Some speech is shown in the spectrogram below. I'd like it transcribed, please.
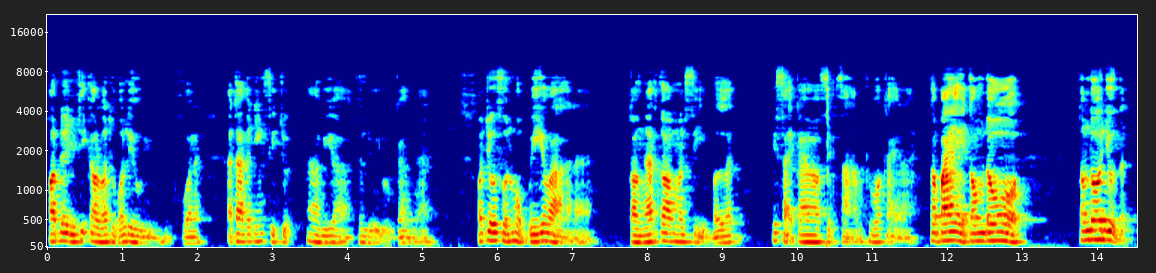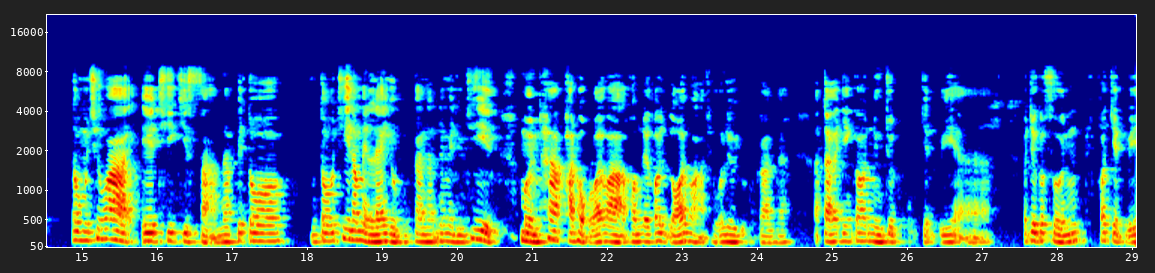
ความเร็วอยู่ที่เก้าร้อยถือว่าเร็วอยู่ควรนะอัตราการยิงสี่จุดห้าวิว่าก็เร็วอยู่กันนะวัตถุศูนย์หกวิว่านะตอนงัดก็มันสี่เบิร์ดพิสัยเก้าสิบสามถือว่าไกลนะต่อไปตอมโดตอมโดอยู่ตรงชื่อว่า AT ขีดสามนะเป็นตัวตัวที่น้ำเมนแรงอยู่เหมือนกันนะน้ำเมนอยู่ที่หมื่นห้าพันหกร้อยว่าความเร็วก็ร้อยว่าถือว่าเร็วอยู่เหมือนกันนะอัตราการยิงก็หนึ่งจุด เจ็ดวิอ่าปัจจุกระสุนก็เจ็ดวิ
